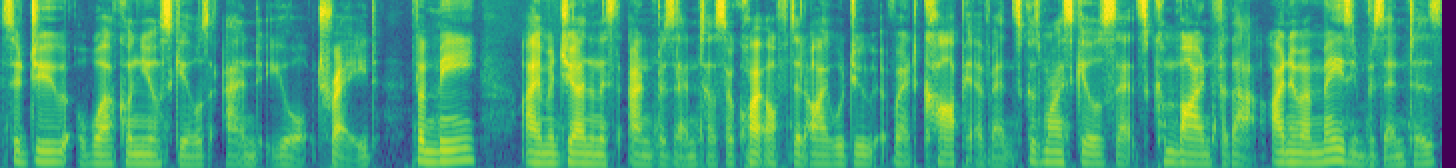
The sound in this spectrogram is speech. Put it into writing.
So do work on your skills and your trade. For me, I am a journalist and presenter, so quite often I will do red carpet events because my skill sets combine for that. I know amazing presenters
